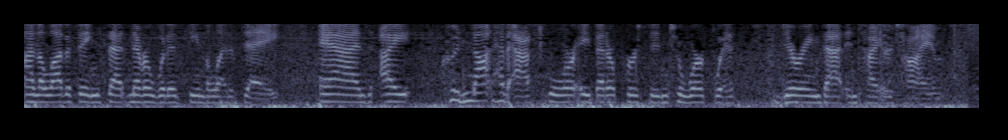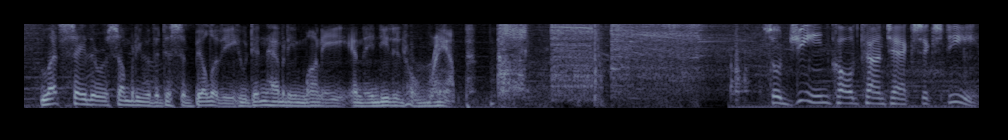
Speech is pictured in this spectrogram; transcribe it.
on a lot of things that never would have seen the light of day. And I could not have asked for a better person to work with during that entire time. Let's say there was somebody with a disability who didn't have any money and they needed a ramp. So Gene called Contact 16,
